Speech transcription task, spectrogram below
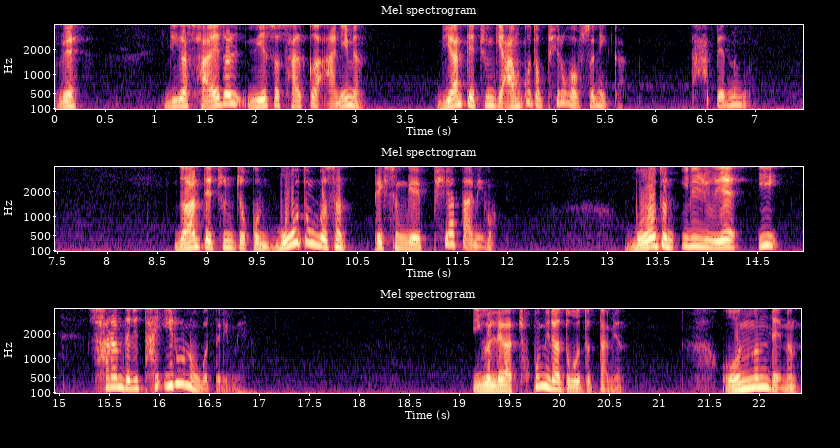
왜? 네가 사회를 위해서 살 거 아니면 네한테 준 게 아무것도 필요가 없으니까 다 뺏는 거야. 너한테 준 조건 모든 것은 백성계의 피와 땀이고 모든 인류의 이 사람들이 다 이루는 것들입니다. 이걸 내가 조금이라도 얻었다면 얻는 데는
